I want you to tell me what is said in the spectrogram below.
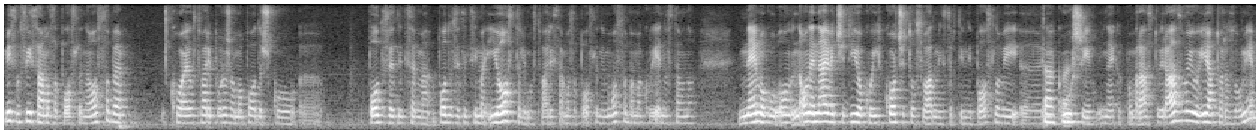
mi smo svi samo zaposlene osobe koje u stvari pružamo podršku e, poduzetnicima, poduzetnicima i ostalim u stvari samo zaposlenim osobama koji jednostavno ne mogu, on, onaj najveći dio koji ih koči to su administrativni poslovi e, i guši u nekakvom rastu i razvoju i ja to razumijem.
